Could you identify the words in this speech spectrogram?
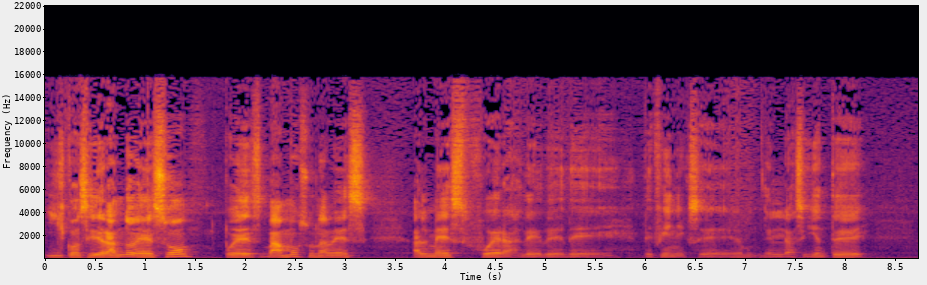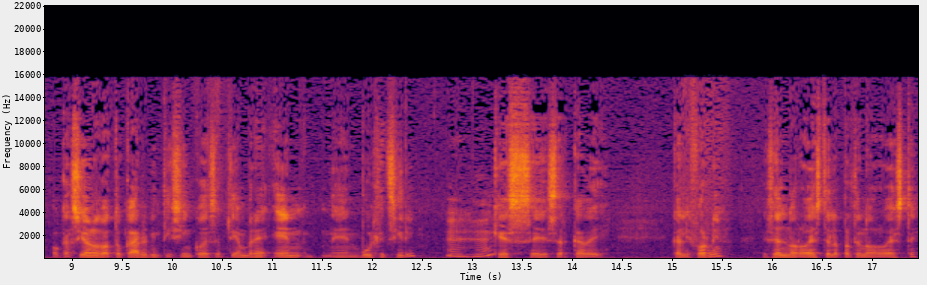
Y considerando eso, pues vamos una vez al mes fuera de, de, de, Phoenix. Eh, en la siguiente ocasión nos va a tocar el 25 de septiembre en, en Bullhead City, que es eh, cerca de California. Es el noroeste, la parte noroeste,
